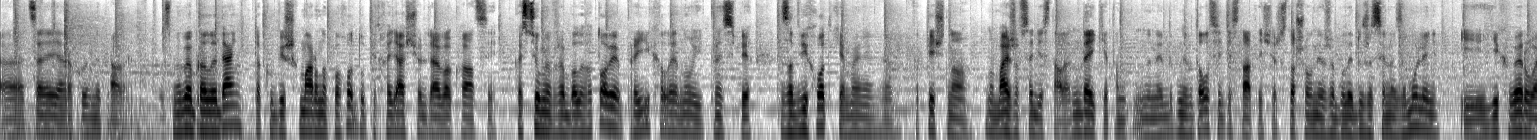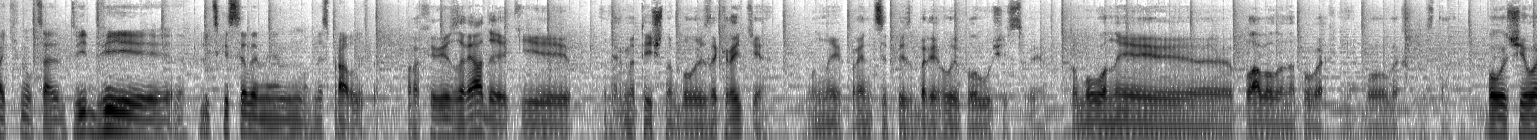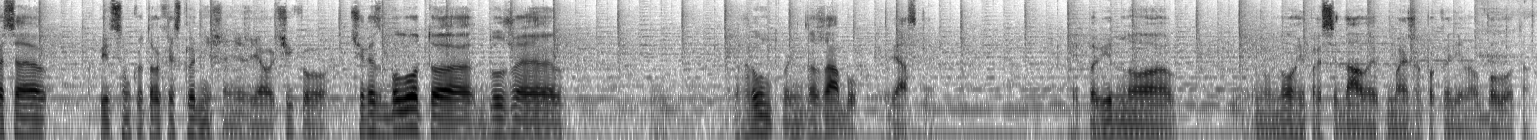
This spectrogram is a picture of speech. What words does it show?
Е, це я рахую неправильно. Ми вибрали день, таку більш хмарну погоду, підходящу для евакуації. Костюми вже були готові, приїхали. Ну і в принципі за дві ходки ми е, фактично ну майже все дістали. Ну деякі там не, не вдалося дістати через те, що вони вже були дуже сильно замулені, і їх вирвати. Ну це дві, дві людські сили не, ну, не справились. би. Порохові заряди, які герметично були закриті, вони, в принципі, зберегли плавучість свою. Тому вони е, плавали на поверхні, було легше дістати. Получилося в підсумку трохи складніше, ніж я очікував. Через болото дуже ґрунт бліндажа був в'язкий. Відповідно, ну, ноги просідали майже по коліна в болото.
